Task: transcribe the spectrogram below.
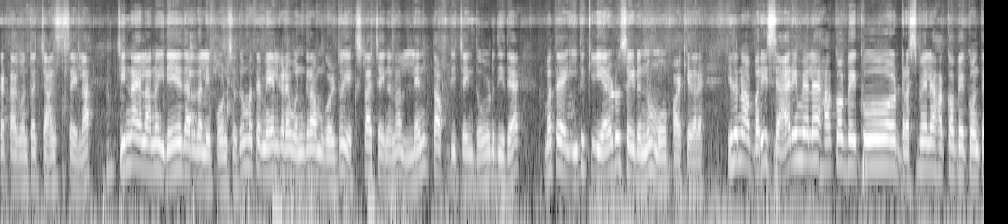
ಕಟ್ಟಾಗುವಂಥ ಚಾನ್ಸಸ್ ಇಲ್ಲ. ಚಿನ್ನ ಎಲ್ಲನೂ ಇದೇ ದಾರದಲ್ಲಿ ಪೋಣಿಸೋದು, ಮತ್ತು ಮೇಲ್ಗಡೆ ಒನ್ ಗ್ರಾಮ್ ಗೋಲ್ಡ್ ಎಕ್ಸ್ಟ್ರಾ ಚೈನನ್ನು ಲೆಂತ್ ಆಫ್ ದಿ ಚೈನ್ ದೊಡ್ಡದಿದೆ ಮತ್ತು ಇದಕ್ಕೆ ಎರಡು ಸೈಡನ್ನು ಮೋಪ್ ಹಾಕಿದ್ದಾರೆ. ಇದನ್ನು ಬರೀ ಸ್ಯಾರಿ ಮೇಲೆ ಹಾಕೋಬೇಕು ಡ್ರೆಸ್ ಮೇಲೆ ಹಾಕೋಬೇಕು ಅಂತ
